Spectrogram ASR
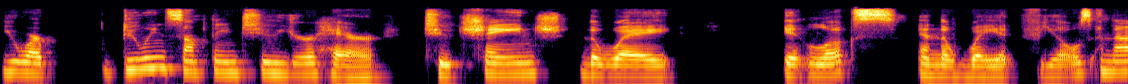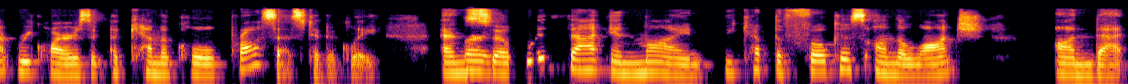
You are doing something to your hair to change the way it looks and the way it feels. And that requires a, a chemical process typically. And right. so, with that in mind, we kept the focus on the launch on that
